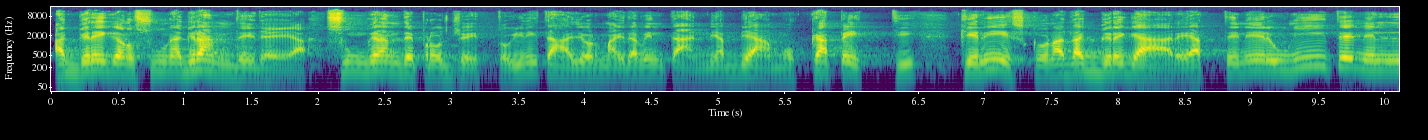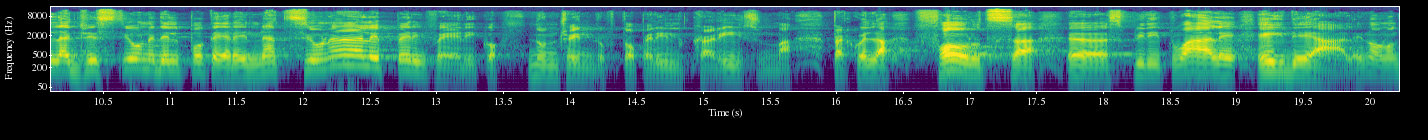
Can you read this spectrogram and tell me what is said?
aggregano su una grande idea, su un grande progetto. In Italia ormai da vent'anni abbiamo capetti che riescono ad aggregare, a tenere unite nella gestione del potere nazionale e periferico, non certo per il carisma, per quella forza eh, spirituale e ideale, no, non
